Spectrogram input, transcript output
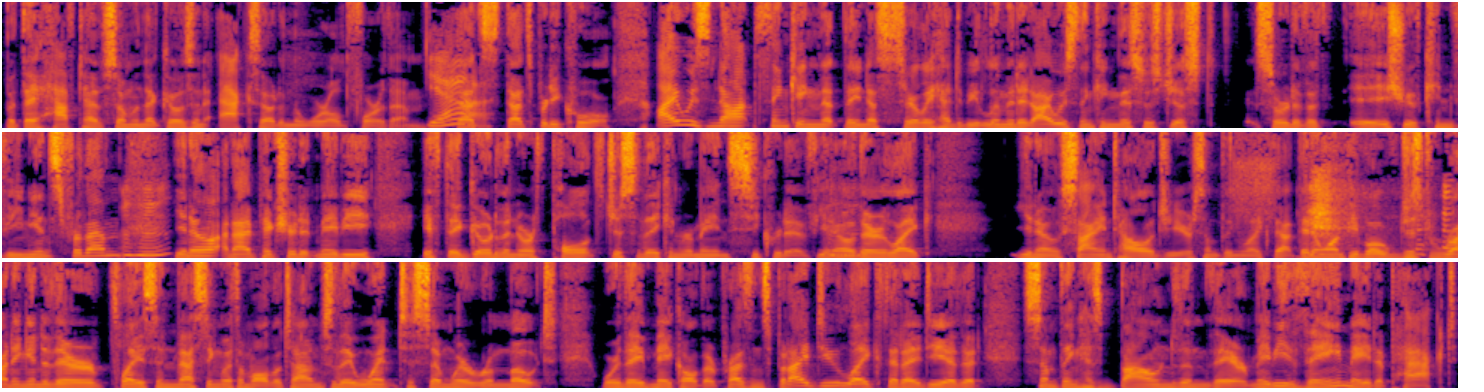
but they have to have someone that goes and acts out in the world for them. Yeah. That's that's pretty cool. I was not thinking that they necessarily had to be limited. I was thinking this was just sort of a, issue of convenience for them, Mm-hmm. you know, and I pictured it maybe if they go to the North Pole, it's just so they can remain secretive. You know, Mm-hmm. they're like you know, Scientology or something like that. They don't want people just running into their place and messing with them all the time. So they went to somewhere remote where they make all their presents. But I do like that idea that something has bound them there. Maybe they made a pact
